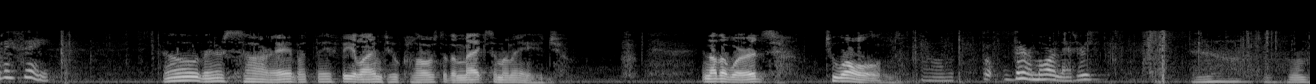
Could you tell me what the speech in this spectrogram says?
Do they say? Oh, they're sorry, but they feel I'm too close to the maximum age. In other words, too old. Oh, oh, there are more letters. Mhm.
